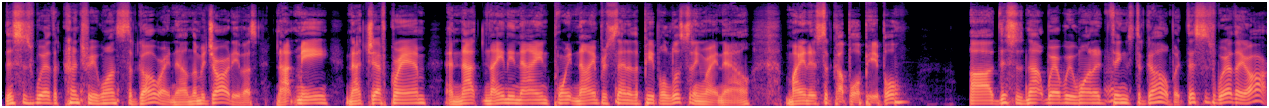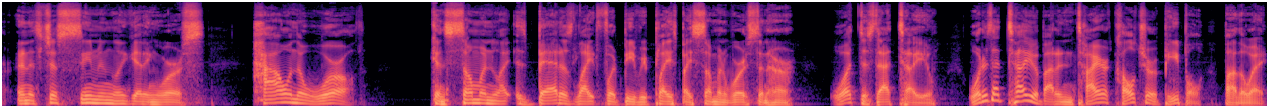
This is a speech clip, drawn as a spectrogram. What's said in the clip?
this is where the country wants to go right now. And the majority of us, not me, not Jeff Graham, and not 99.9% of the people listening right now, minus a couple of people, uh, this is not where we wanted things to go, but this is where they are. And it's just seemingly getting worse. How in the world can someone like as bad as Lightfoot be replaced by someone worse than her? What does that tell you? What does that tell you about an entire culture of people, by the way?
